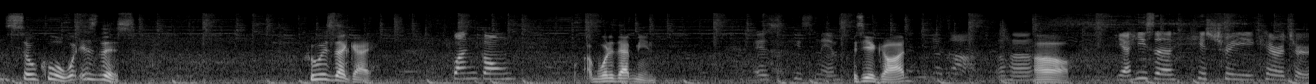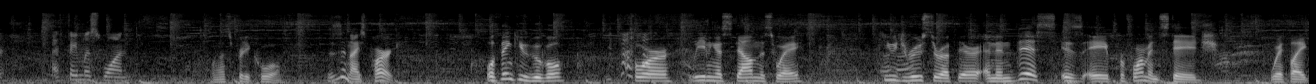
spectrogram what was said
It's so cool. What is this? Who is that guy? Guan Gong Uh, What does that mean? is his name. Is he a god? Uh-huh. Oh, Yeah, he's a history character, a famous one. well, that's pretty cool. This is a nice park. Well, thank you, Google, for leading us down this way. Huge rooster up there, and then this is a performance stage with like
